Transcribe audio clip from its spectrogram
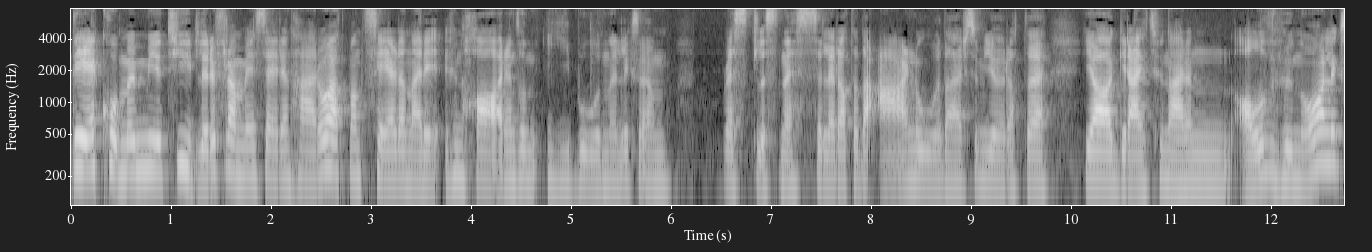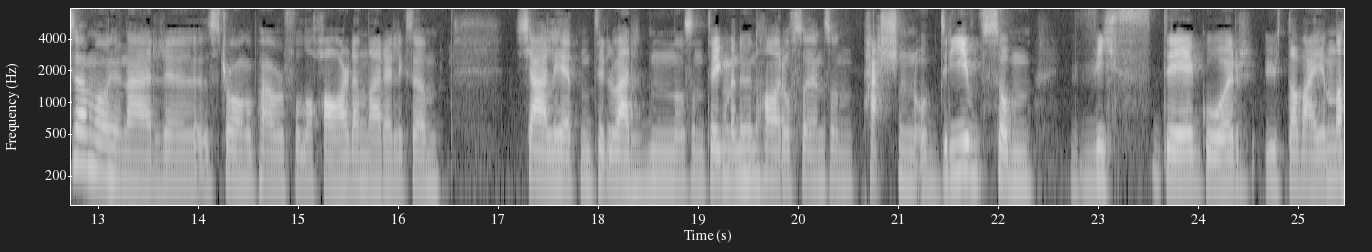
det kommer mye tydeligere fram i serien her òg, at man ser den der Hun har en sånn iboende liksom restlessness, eller at det er noe der som gjør at det, Ja, greit, hun er en alv, hun òg, liksom, og hun er eh, strong og powerful og har den derre liksom Kjærligheten til verden og sånne ting, men hun har også en sånn passion og driv som hvis det går ut av veien, da,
